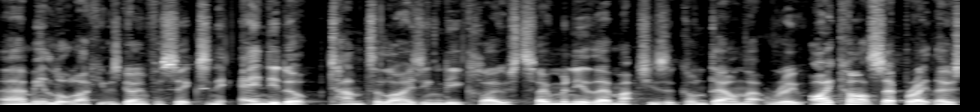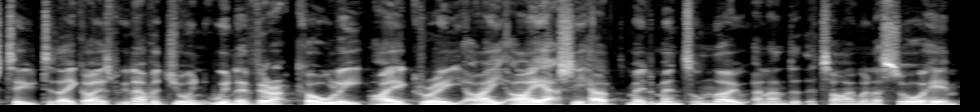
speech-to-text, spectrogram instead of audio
Um, it looked like it was going for six, and it ended up tantalisingly close. So many of their matches have gone down that route. I can't separate those two today, guys. We're going to have a joint winner. Virat Kohli, I agree. I, I actually had made a mental note, and at the time when I saw him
